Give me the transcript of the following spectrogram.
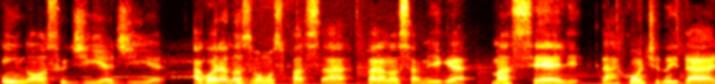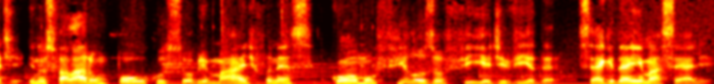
em nosso dia a dia. Agora nós vamos passar para nossa amiga Marcele dar continuidade e nos falar um pouco sobre mindfulness como filosofia de vida. Segue daí, Marcele.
